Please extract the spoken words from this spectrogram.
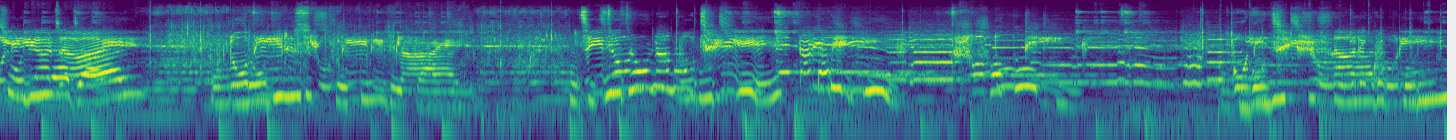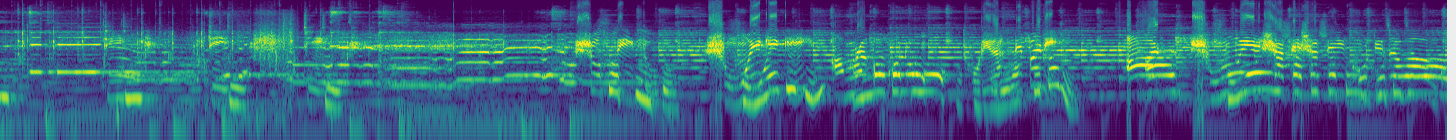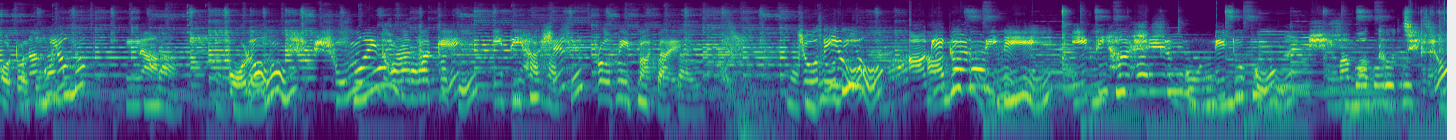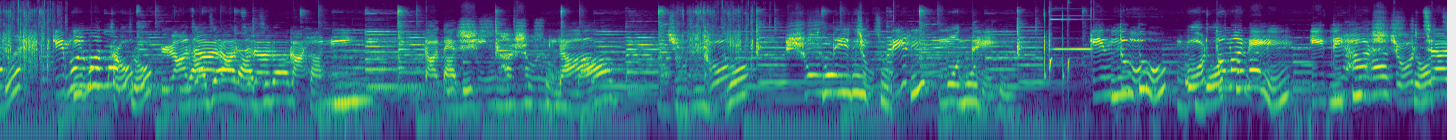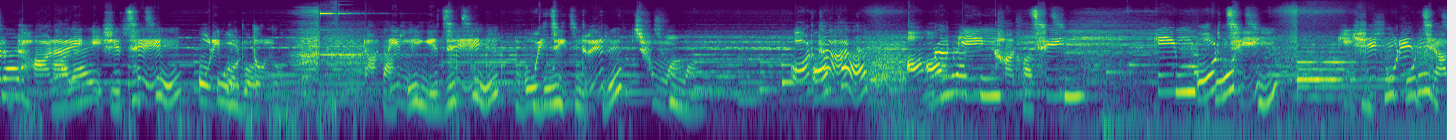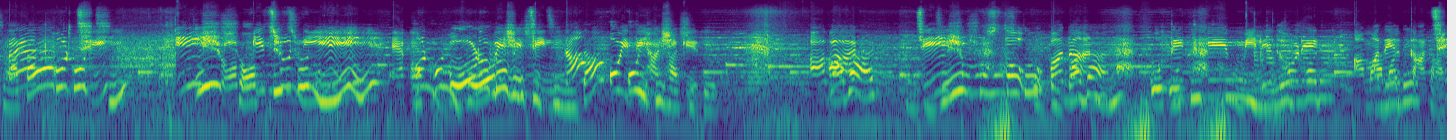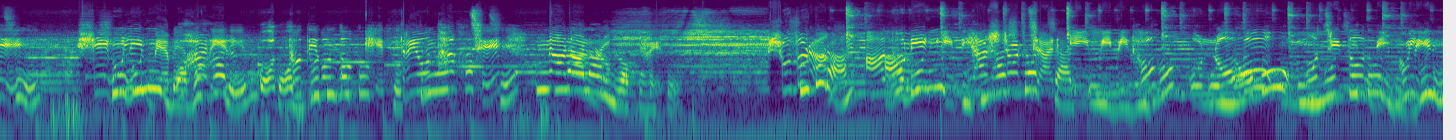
চলিয়া যায় নদীর স্রোতের গায় যে না বুঝে তারে শত বলিছে সোনার ঘড়ি টিক টিক টিক সত্যি তো। সময়কে কি আমরা কখনো ধরে রাখতে পারি? সময়ের সাথে সাথে ঘটে যাওয়া ঘটনাগুলো? না। বরং সময় ধরা থাকে ইতিহাসের প্রতি পাতায় যদিও আগেকার দিনে ইতিহাসের গণ্ডিটুকু সীমাবদ্ধ ছিল কেবলমাত্র রাজা রাজার কাহিনী তাদের সিংহাসন লাভ যুদ্ধ সন্ধি চুক্তির মধ্যে। কিন্তু বর্তমানে ইতিহাস চর্চার ধারায় এসেছে পরিবর্তন। তাতে লেগেছে বৈচিত্র্যের ছোঁয়া। অর্থাৎ আমরা কি খাচ্ছি? কি পড়ছি কিসে করে যাতায়াত করছি? এই সব কিছু নিয়ে এখন বড় বেশি চিন্তা ঐতিহাসিকের। আবার যে সমস্ত উপাদান অতীতকে মেলে ধরে আমাদের কাছে সেগুলি ব্যবহারের পদ্ধতিগত ক্ষেত্রেও থাকছে নানান রকমের। সুতরাং আধুনিক ইতিহাস চর্চার এই বিবিধ ও নব উন্মোচিত দিকগুলির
